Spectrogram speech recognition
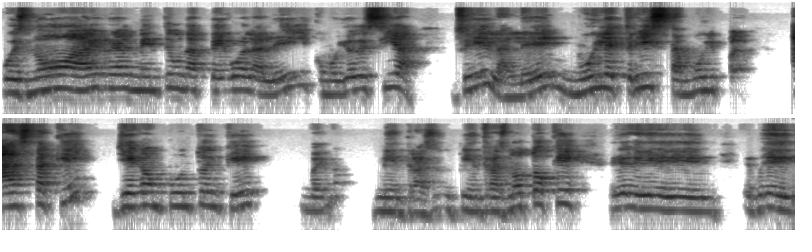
pues no hay realmente un apego a la ley. Y como yo decía, sí, la ley muy letrista, muy hasta que llega un punto en que, bueno, mientras, mientras no toque eh, eh,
